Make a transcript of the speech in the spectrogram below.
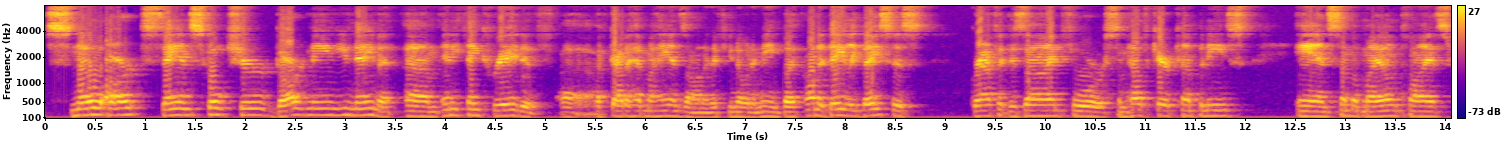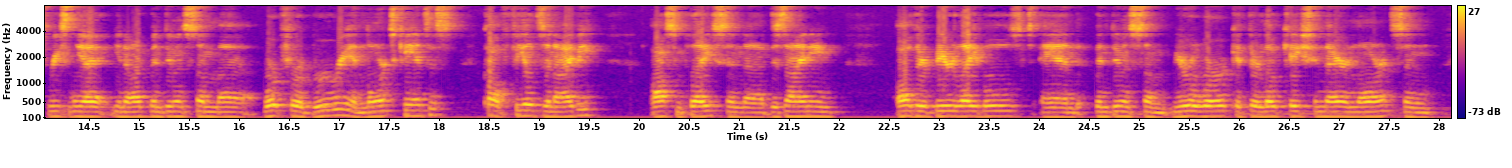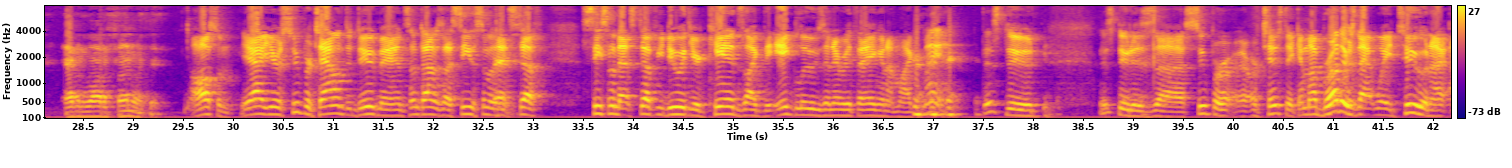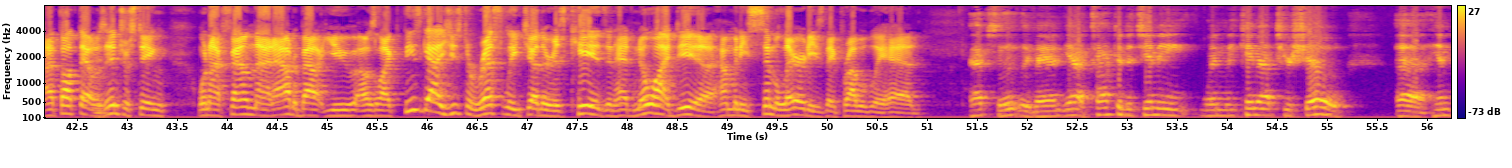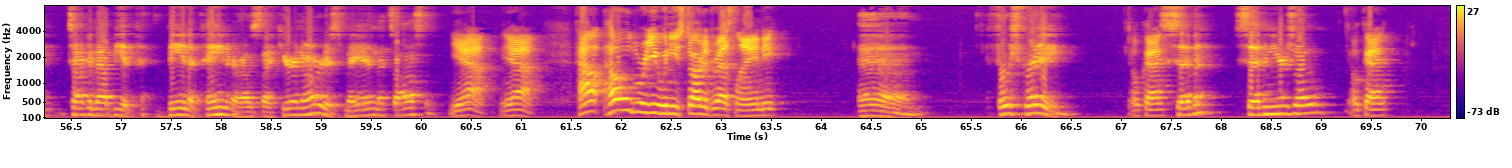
snow art, sand sculpture, gardening, you name it. Um, anything creative, uh, I've got to have my hands on it, if you know what I mean. But on a daily basis graphic design for some healthcare companies and some of my own clients. Recently, I, you know, I've been doing some uh, work for a brewery in Lawrence, Kansas called Fields and Ivy. Awesome place, and uh, designing all their beer labels and been doing some mural work at their location there in Lawrence and having a lot of fun with it. Awesome. Yeah, you're a super talented dude, man. Sometimes I see some of that stuff see some of that stuff you do with your kids, like the igloos and everything, and I'm like, man, this dude, this dude is uh, super artistic, and my brother's that way too. And I, I, thought that was interesting when I found that out about you. I was like, these guys used to wrestle each other as kids and had no idea how many similarities they probably had. Absolutely, man. Yeah, talking to Jimmy when we came out to your show, uh, him talking about be a, being a painter, I was like, you're an artist, man. That's awesome. Yeah, yeah. How how old were you when you started wrestling, Andy? Um, first grade. Okay. Seven seven years old. Okay.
